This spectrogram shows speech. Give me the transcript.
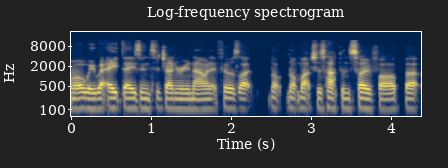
well, we were eight days into January now, and it feels like not not much has happened so far. But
